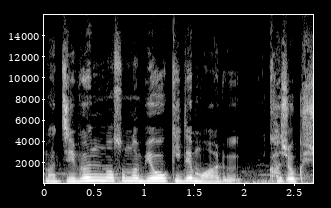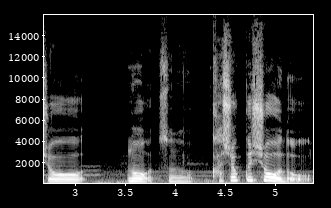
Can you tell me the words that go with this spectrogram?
まあ、自分のその病気でもある過食症のその過食衝動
